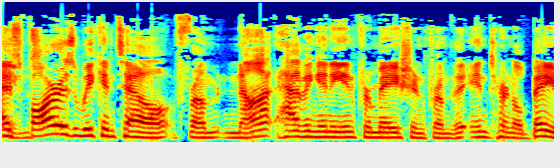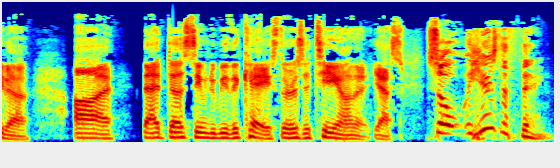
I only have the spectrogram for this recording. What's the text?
themes. As far as we can tell from not having any information from the internal beta, uh, that does seem to be the case. There is a T on it. Yes, So here's the thing:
